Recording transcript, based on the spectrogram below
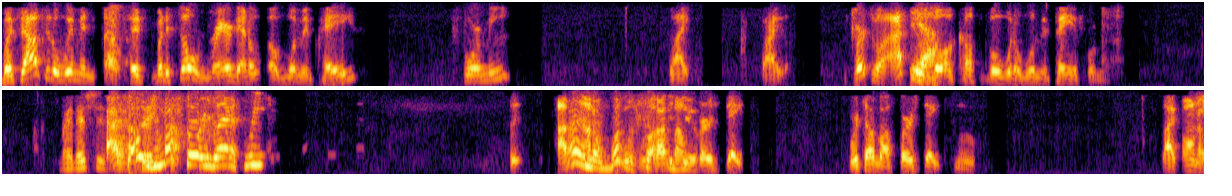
But shout out to the women. It's, but it's so rare that a, a woman pays for me. Like, like, first of all, I feel Yeah. so uncomfortable with a woman paying for me. Man, that shit's I told you my story last week. I'm, I didn't I'm- know what the we're fuck talking to about do. first date. We're talking about first date, smooth. Like on a oh,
